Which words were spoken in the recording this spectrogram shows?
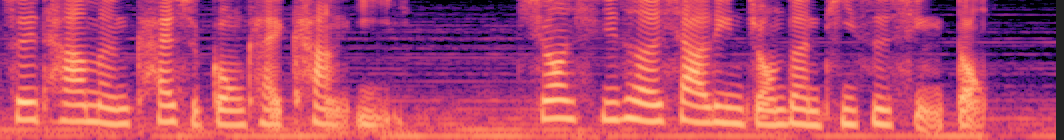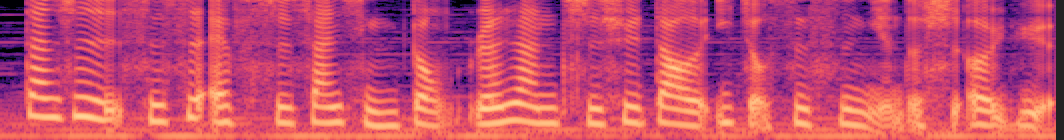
所以他们开始公开抗议，希望希特下令中断 T 四行动。但是十四 F 十三行动仍然持续到了一九四四年的十二月。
